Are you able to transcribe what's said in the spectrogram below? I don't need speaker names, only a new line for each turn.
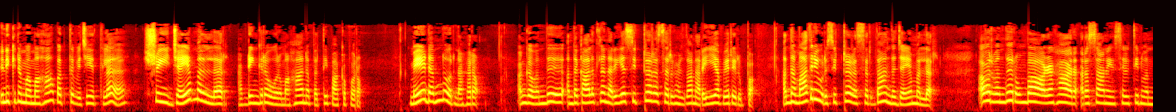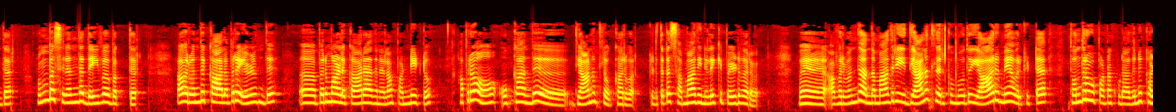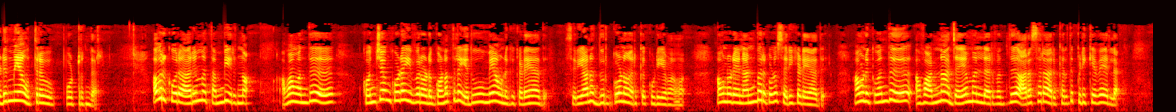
இன்றைக்கி நம்ம மகாபக்த விஜயத்தில் ஸ்ரீ ஜெயமல்லர் அப்படிங்கிற ஒரு மகானை பற்றி பார்க்க போகிறோம் மேடம்னு ஒரு நகரம். அங்கே வந்து அந்த காலத்தில் நிறைய சிற்றரசர்கள் தான் நிறைய பேர் இருப்பாள் அந்த மாதிரி ஒரு சிற்றரசர் தான் அந்த ஜெயமல்லர். அவர் வந்து ரொம்ப அழகாக அரசாணை செலுத்தின்னு வந்தார். ரொம்ப சிறந்த தெய்வ பக்தர். அவர் வந்து காலபுற எழுந்து பெருமாளுக்கு ஆராதனைலாம் பண்ணிட்டு அப்புறம் உட்காந்து தியானத்தில் உட்காருவார். கிட்டத்தட்ட சமாதி நிலைக்கு போயிடுவார் அவர். அவர் வந்து அந்த மாதிரி தியானத்தில் இருக்கும்போது யாருமே அவர்கிட்ட தொந்தரவு பண்ணக்கூடாதுன்னு கடுமையாக உத்தரவு போட்டிருந்தார். அவருக்கு ஒரு அருமை தம்பி இருந்தான். அவன் வந்து கொஞ்சம் கூட இவரோட குணத்தில் எதுவுமே அவனுக்கு கிடையாது. சரியான துர்குணம் இருக்கக்கூடியவன் அவன். அவனுடைய நண்பர்களும் சரி கிடையாது. அவனுக்கு வந்து அவன் அண்ணா ஜெயமல்லர் வந்து அரசராக இருக்கிறது பிடிக்கவே இல்லை.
